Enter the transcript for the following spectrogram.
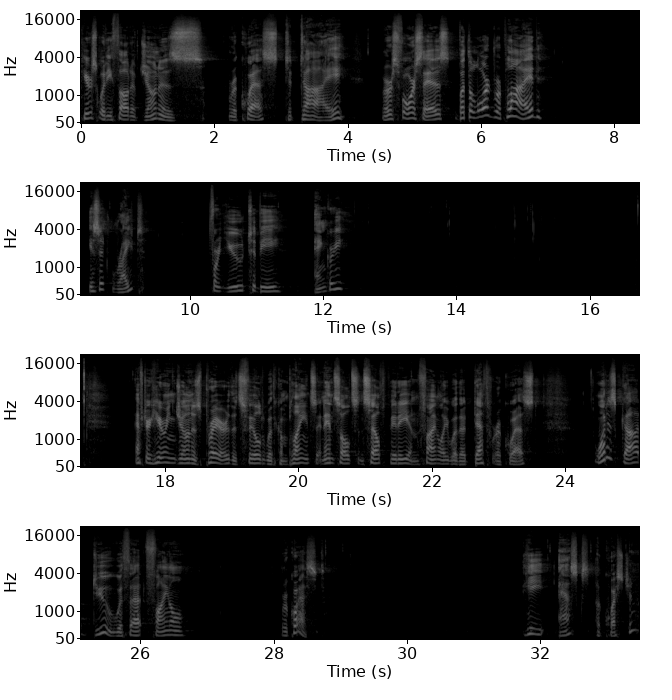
Here's what he thought of Jonah's request to die. Verse 4 says, But the Lord replied, Is it right for you to be angry? After hearing Jonah's prayer that's filled with complaints and insults and self pity, and finally with a death request, what does God do with that final request? He asks a question.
